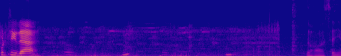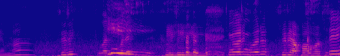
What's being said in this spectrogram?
பிடிச்சிக்குதா? ம்? தோசையம்மா. சரி. இங்க வரு இங்க வரு சரி அப்பா பார்த்து. சரி.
